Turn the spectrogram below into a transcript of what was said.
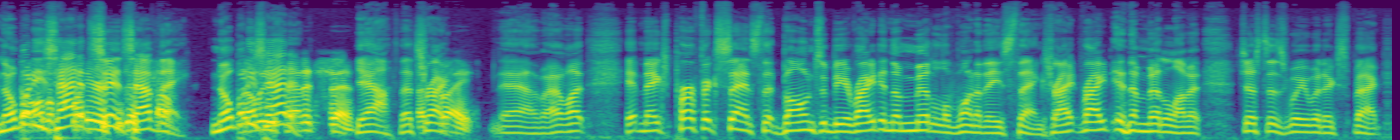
Nobody's had it since, have come- they? Nobody's, Nobody's had, had it since. Yeah, that's, That's right. right. Yeah, well, it, it makes perfect sense that Bones would be right in the middle of one of these things, right? Right in the middle of it, just as we would expect.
